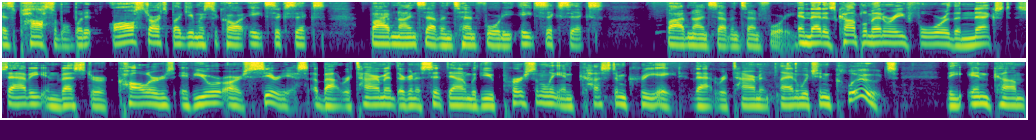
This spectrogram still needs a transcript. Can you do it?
as possible. But it all starts by giving us a call at 866 597 1040, 866 597 1040. And that is complimentary for the next Savvy Investor callers. If you are serious about retirement, they're going to sit down with you personally and custom create that retirement plan, which includes the income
